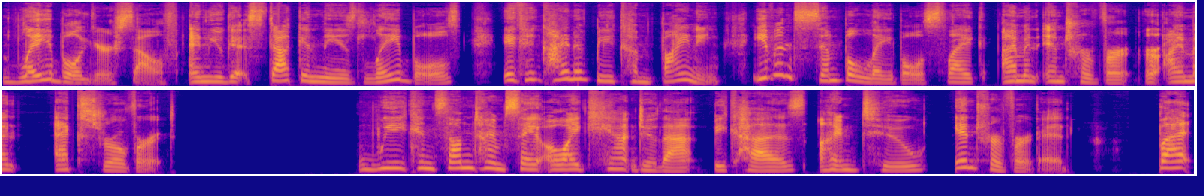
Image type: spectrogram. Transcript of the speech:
label yourself and you get stuck in these labels, it can kind of be confining. Even simple labels like I'm an introvert or I'm an extrovert. We can sometimes say, oh, I can't do that because I'm too introverted. But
